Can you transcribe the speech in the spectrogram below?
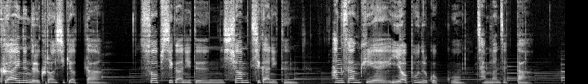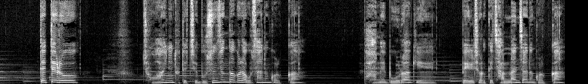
그 아이는 늘 그런 식이었다. 수업 시간이든 시험 시간이든 항상 귀에 이어폰을 꽂고 잠만 잤다. 때때로 저 아이는 도대체 무슨 생각을 하고 사는 걸까? 밤에 뭘 하기에 매일 저렇게 잠만 자는 걸까?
